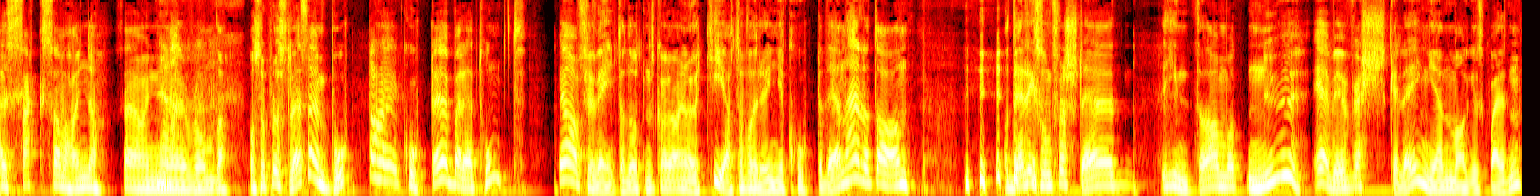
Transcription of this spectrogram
jeg er seks av han, da, sier han Ja. eh, Ron. da. Og så plutselig så er han borte. da. Kortet er bare tomt. Ja, forventa du at han skal Han har jo ikke tid til å være inni kortet det en hele dagen. Og det er liksom første hintet om at nå er vi virkelig inne i en magisk verden.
